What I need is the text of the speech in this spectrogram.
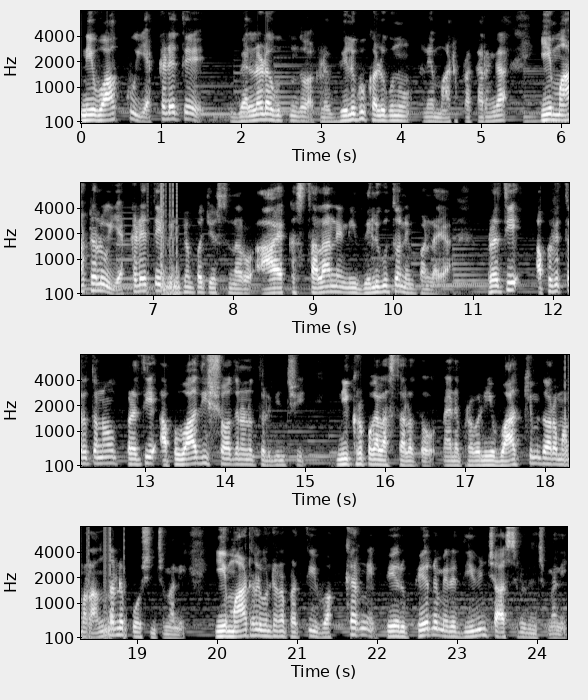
నీ వాక్కు ఎక్కడైతే వెల్లడవుతుందో అక్కడ వెలుగు కలుగును అనే మాట ప్రకారంగా ఈ మాటలు ఎక్కడైతే వినిపింప చేస్తున్నారో ఆ యొక్క స్థలాన్ని నీ వెలుగుతో నింపండాయా ప్రతి అపవిత్రతను ప్రతి అపవాది శోధనను తొలగించి నీ కృపగల స్థలతో నాయన ప్రభు నీ వాక్యం ద్వారా మమ్మల్ని అందరినీ పోషించమని ఈ మాటలు వింటున్న ప్రతి ఒక్కరిని పేరు పేరును మీరు దీవించి ఆశీర్వదించమని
